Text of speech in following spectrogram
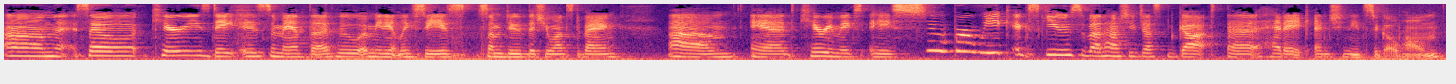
Um, so Carrie's date is Samantha, who immediately sees some dude that she wants to bang. Um, and Carrie makes a super weak excuse about how she just got a headache and she needs to go home.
